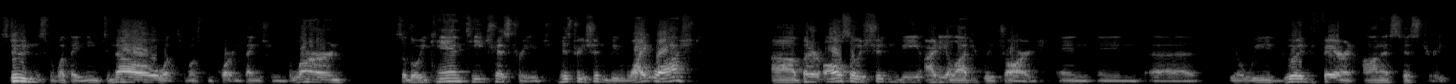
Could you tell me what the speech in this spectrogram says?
students, what they need to know, what's the most important things for them to learn, so that we can teach history. History shouldn't be whitewashed uh, but it also shouldn't be ideologically charged. And, and you know, we need good, fair, and honest history.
